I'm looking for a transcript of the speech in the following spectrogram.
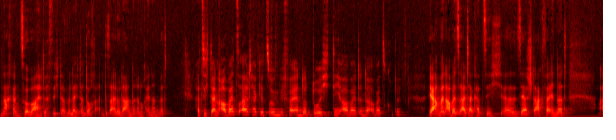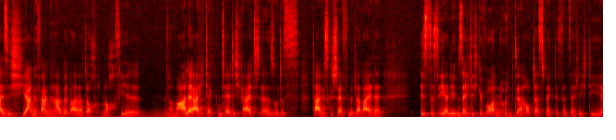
Nachgang zur Wahl, dass sich da vielleicht dann doch das eine oder andere noch ändern wird. Hat sich dein Arbeitsalltag jetzt irgendwie verändert durch die Arbeit in der Arbeitsgruppe? Ja, mein Arbeitsalltag hat sich äh, sehr stark verändert. Als ich hier angefangen habe, war da doch noch viel normale Architektentätigkeit, äh, so das Tagesgeschäft. Mittlerweile ist es eher nebensächlich geworden und der Hauptaspekt ist tatsächlich die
